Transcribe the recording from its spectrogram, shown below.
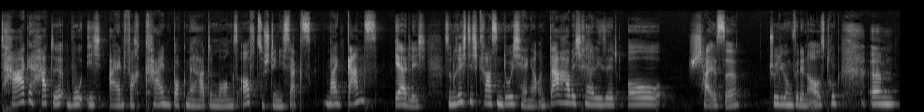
Tage hatte, wo ich einfach keinen Bock mehr hatte, morgens aufzustehen. Ich sag's mal ganz ehrlich, so einen richtig krassen Durchhänger. Und da habe ich realisiert, oh, scheiße, Entschuldigung für den Ausdruck, ähm,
